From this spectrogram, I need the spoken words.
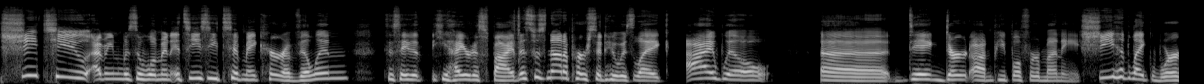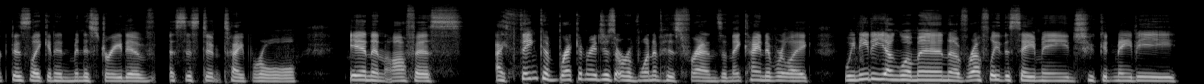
she too. I mean, was a woman. It's easy to make her a villain to say that he hired a spy. This was not a person who was like, I will uh dig dirt on people for money. She had like worked as like an administrative assistant type role in an office I think of Breckinridge's or of one of his friends and they kind of were like we need a young woman of roughly the same age who could maybe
